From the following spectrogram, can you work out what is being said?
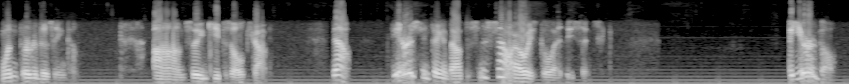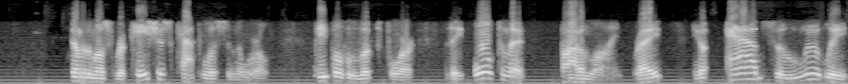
one third of his income, um, so he can keep his old job. Now, the interesting thing about this, and this is how I always go at these things. A year ago, some of the most rapacious capitalists in the world, people who looked for the ultimate bottom line, right? You know, absolutely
